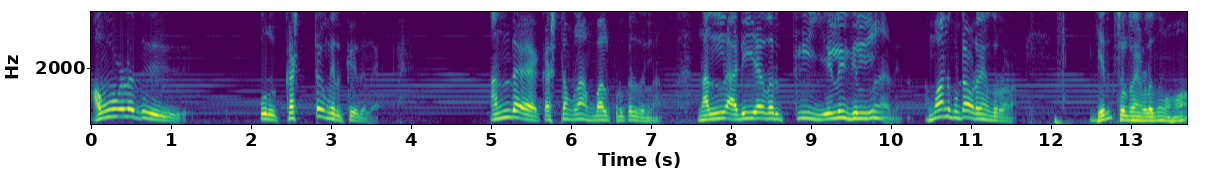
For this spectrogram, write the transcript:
அவ்வளவு ஒரு கஷ்டம் இருக்குது இதில். அந்த கஷ்டம்லாம் அம்பாள் கொடுக்கறது இல்லை. நல்ல அடியவர்க்கு எளிதில் அப்படின்னு அம்மானு கூப்பிட்டா உடனே வந்துடுறான் எதுக்கு சொல்கிறேன் இவ்வளோதும்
